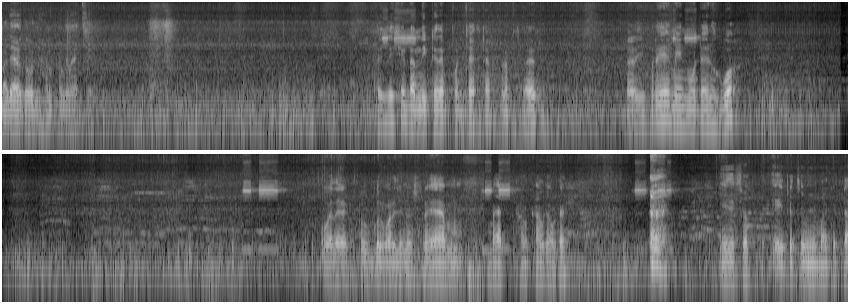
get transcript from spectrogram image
বাজারও কেমন হালকা হালকা এই দেখছ, ডান দিকটাতে পঞ্চায়েতটা লক্ষ্মীসাগরের আর এই করে মেইন মোড়ে ঢুকবো। ওয়েদার একটু গোলমালের জন্য ব্যাট হালকা হালকা ওঠে। এই দেখছ, এইটা হচ্ছে মেন মার্কেটটা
